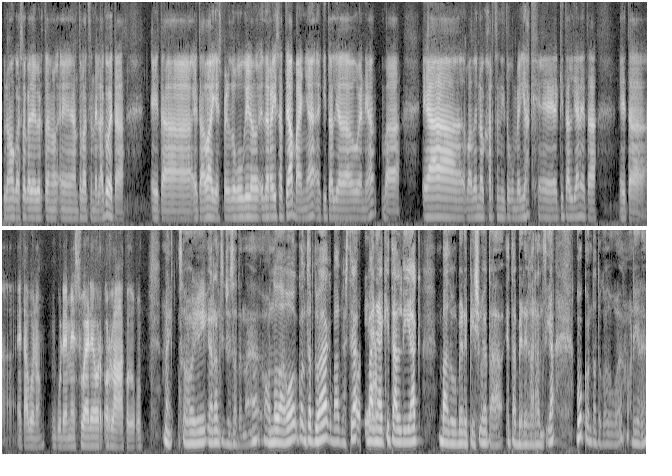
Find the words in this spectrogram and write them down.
Durango kasokale bertan eh, antolatzen delako, eta eta eta bai, espero dugu giro ederra izatea, baina ekitaldia dagoenean, ba, ea ba, denok jartzen ditugun begiak eh, ekitaldian, eta eta eta bueno, gure mezua ere hor hor lagako dugu. Bai, zo, hori garrantzitsu izaten da, eh? Ondo dago, kontzertuak, bat bestea, da. baina ekitaldiak badu bere pisua eta eta bere garrantzia. Guk kontatuko dugu, eh? hori ere,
